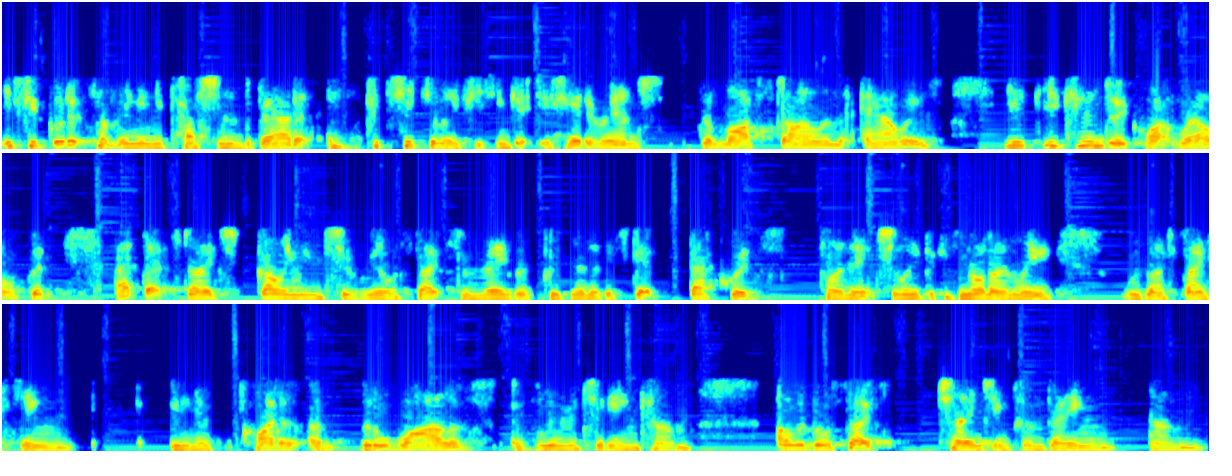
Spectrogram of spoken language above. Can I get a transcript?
if you're good at something and you're passionate about it, and particularly if you can get your head around the lifestyle and the hours, you, you can do quite well. But at that stage, going into real estate for me represented a step backwards financially because not only was I facing, you know, quite a, a little while of, of, limited income, I was also changing from being um,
